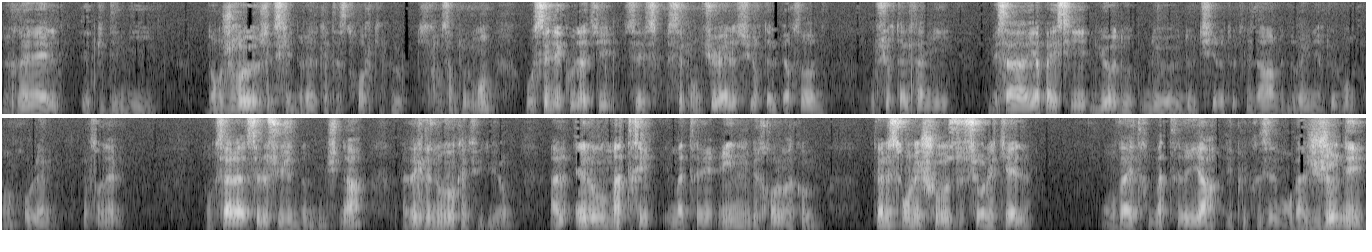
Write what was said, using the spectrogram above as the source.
réelle épidémie dangereuse, est-ce qu'il y a une réelle catastrophe qui, peut, qui concerne tout le monde, ou c'est Nekudati, c'est ponctuel sur telle personne, ou sur telle famille, mais il n'y a pas ici lieu de, tirer toutes les armes et de réunir tout le monde pour un problème personnel. Donc ça, c'est le sujet de notre Mishnah, avec de nouveaux cas de figure. Al elu matre'in bechol makom. Telles sont les choses sur lesquelles on va être matria, et plus précisément, on va jeûner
